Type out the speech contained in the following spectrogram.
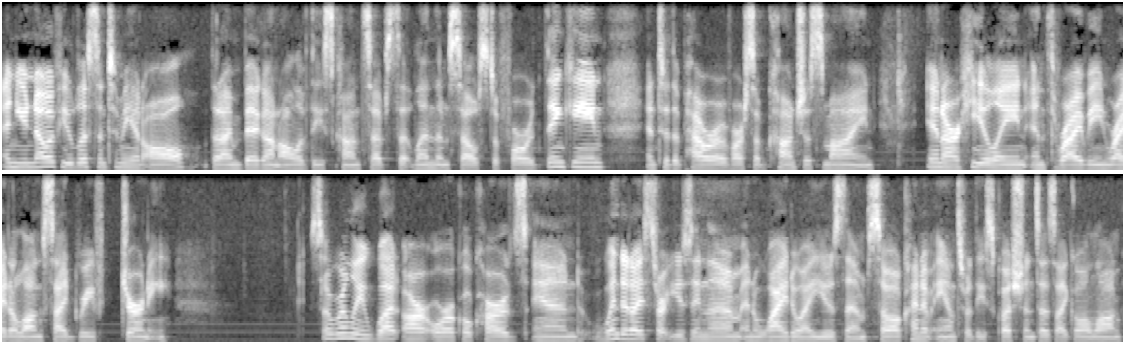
And you know, if you listen to me at all, that I'm big on all of these concepts that lend themselves to forward thinking and to the power of our subconscious mind in our healing and thriving right alongside grief journey. So, really, what are oracle cards and when did I start using them and why do I use them? So, I'll kind of answer these questions as I go along.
